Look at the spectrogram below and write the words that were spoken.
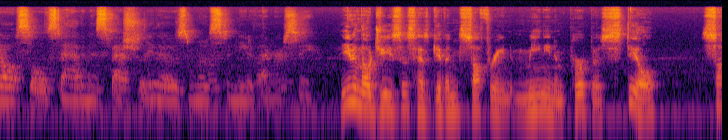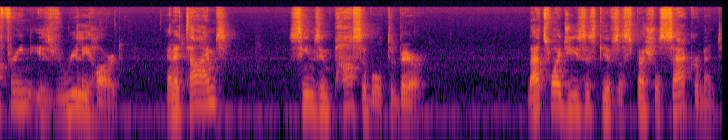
all souls to heaven, especially those most in need of thy mercy. even though Jesus has given suffering meaning and purpose, still, suffering is really hard, and at times seems impossible to bear. That's why Jesus gives a special sacrament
